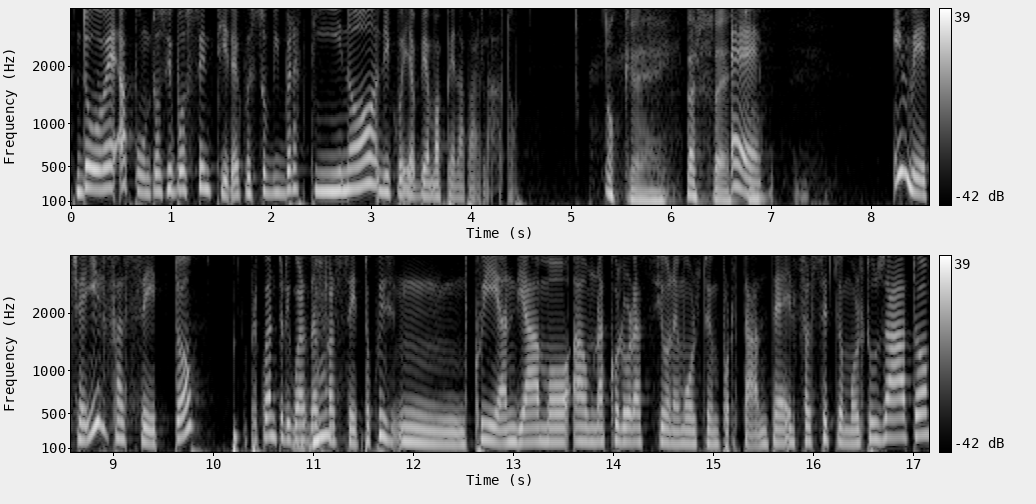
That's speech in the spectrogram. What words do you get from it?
dove appunto si può sentire questo vibratino di cui abbiamo appena parlato ok perfetto e invece il falsetto per quanto riguarda mm-hmm. il falsetto, qui, mh, mm, qui, andiamo a una colorazione molto importante. Il falsetto è molto usato,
